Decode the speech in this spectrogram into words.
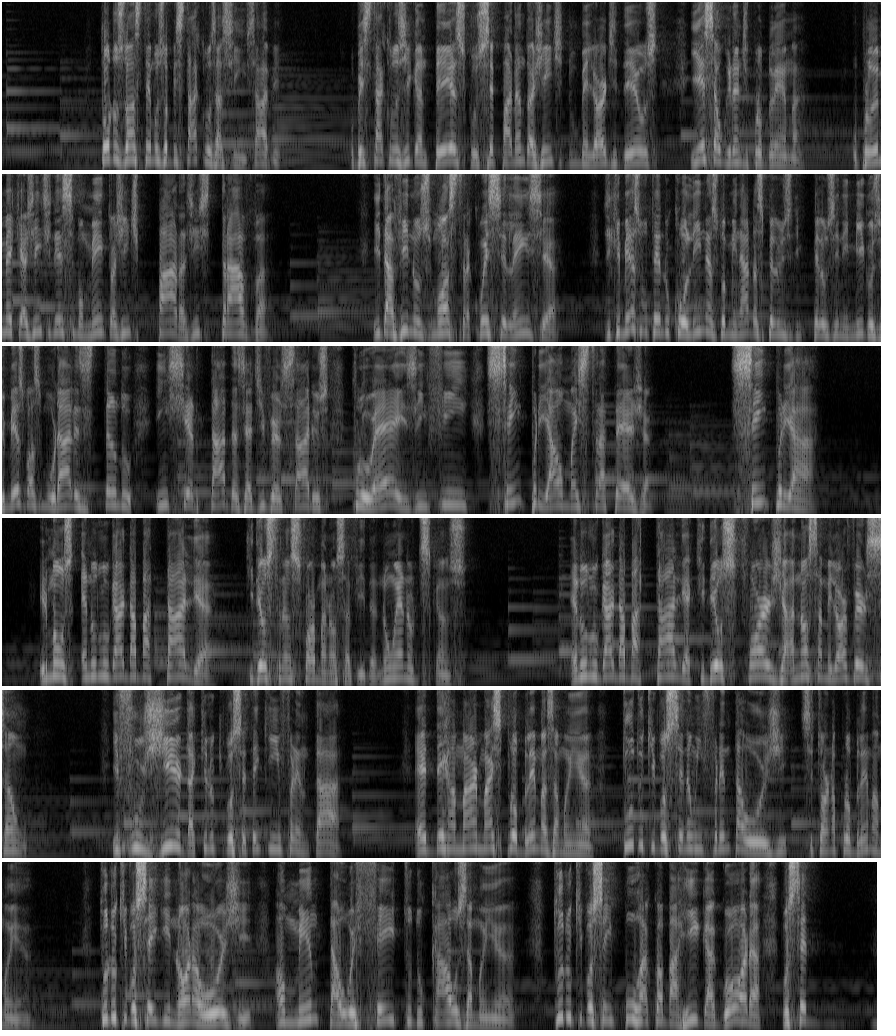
Todos nós temos obstáculos assim, sabe? Obstáculos gigantescos, separando a gente do melhor de Deus. E esse é o grande problema. O problema é que a gente, nesse momento, a gente para, a gente trava. E Davi nos mostra com excelência de que mesmo tendo colinas dominadas pelos, pelos inimigos, e mesmo as muralhas estando enxertadas de adversários cruéis, enfim, sempre há uma estratégia. Sempre há. Irmãos, é no lugar da batalha que Deus transforma a nossa vida, não é no descanso. É no lugar da batalha que Deus forja a nossa melhor versão. E fugir daquilo que você tem que enfrentar é derramar mais problemas amanhã. Tudo que você não enfrenta hoje se torna problema amanhã. Tudo que você ignora hoje aumenta o efeito do caos amanhã. Tudo que você empurra com a barriga agora, você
